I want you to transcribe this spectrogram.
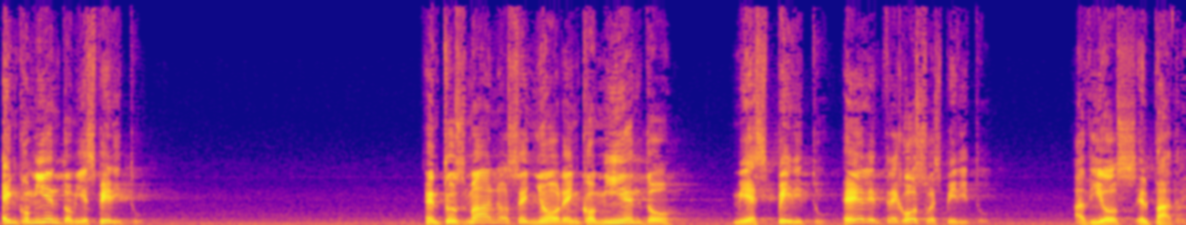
encomiendo mi espíritu. En tus manos, Señor, encomiendo mi espíritu. Él entregó su espíritu a Dios el Padre.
